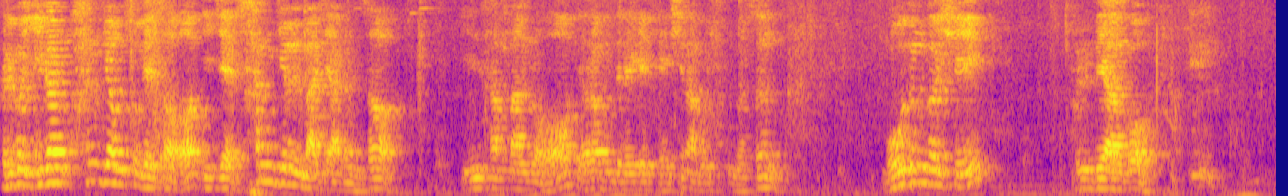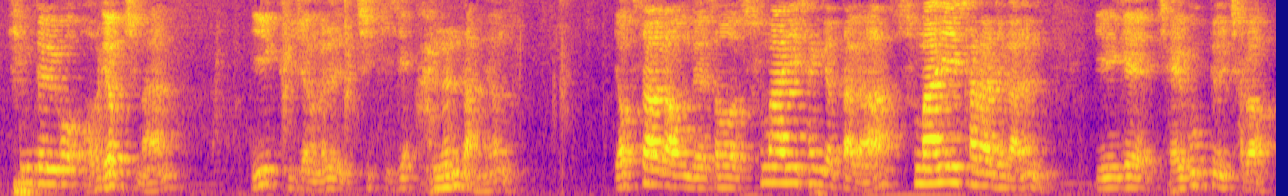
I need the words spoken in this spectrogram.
그리고 이런 환경 속에서 이제 3기를 맞이하면서 인사말로 여러분들에게 대신하고 싶은 것은 모든 것이 불비하고 힘들고 어렵지만 이 규정을 지키지 않는다면 역사 가운데서 수많이 생겼다가 수많이 사라져가는 일개 제국들처럼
